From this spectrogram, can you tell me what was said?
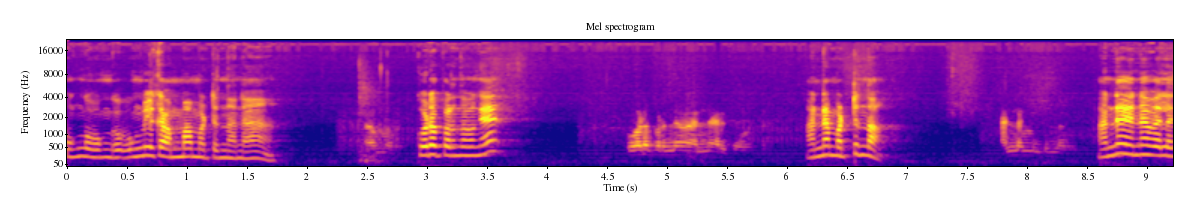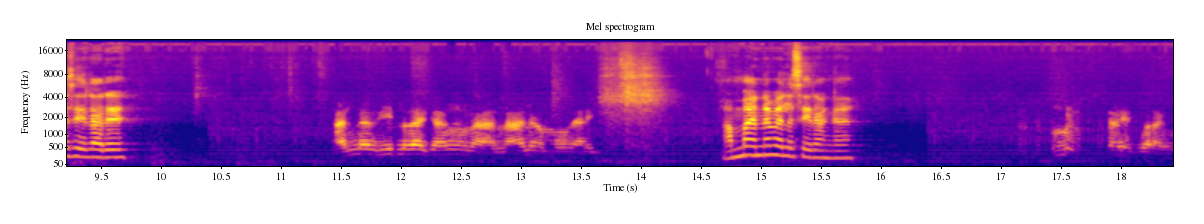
உங்கள் உங்கள் உங்களுக்கு அம்மா மட்டும்தானா? ஆமாங்க கூட பிறந்தவங்க? கூட பிறந்தவன் அண்ணன் இருக்காங்க. அண்ணன் மட்டும்தான்? அண்ணன் மட்டும்தாங்க. அண்ணன் என்ன வேலை செய்கிறாரு அண்ணன் வீட்டில் தான் இருக்காங்க நான் நானும் அம்மாவும் வேலைக்கு அம்மா என்ன வேலை செய்கிறாங்க அம்மா வேலைக்கு போகிறாங்க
